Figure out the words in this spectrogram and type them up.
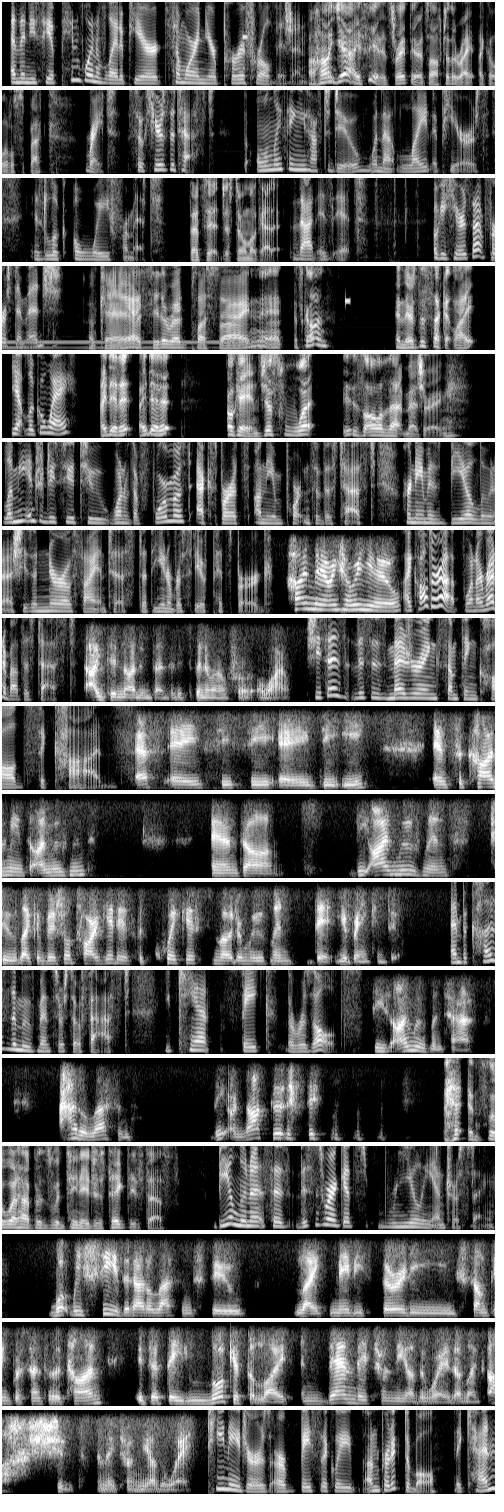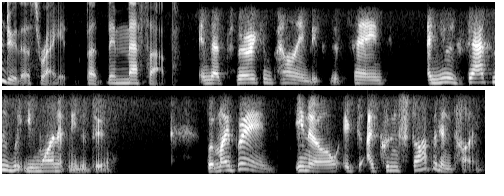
And then you see a pinpoint of light appear somewhere in your peripheral vision. Uh huh. Yeah, I see it. It's right there. It's off to the right, like a little speck. Right. So here's the test. The only thing you have to do when that light appears is look away from it. That's it. Just don't look at it. That is it. Okay, here's that first image. Okay, I see the red plus sign, and it's gone. And there's the second light. Yeah, look away. I did it. I did it. Okay, and just what is all of that measuring? Let me introduce you to one of the foremost experts on the importance of this test. Her name is Bea Luna. She's a neuroscientist at the University of Pittsburgh. Hi, Mary. How are you? I called her up when I read about this test. I did not invent it. It's been around for a while. She says this is measuring something called saccades. S A C C A D E. And saccade means eye movement. And uh, the eye movement to like a visual target is the quickest motor movement that your brain can do. And because the movements are so fast, you can't fake the results. These eye movement tasks, adolescents, they are not good at it. and so, what happens when teenagers take these tests? Bea Luna says this is where it gets really interesting. what we see that adolescents do, like maybe 30 something percent of the time, is that they look at the light and then they turn the other way. They're like, oh, shoot. And they turn the other way. Teenagers are basically unpredictable. They can do this right, but they mess up. And that's very compelling because it's saying, I knew exactly what you wanted me to do. But my brain, you know, it, I couldn't stop it in time.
